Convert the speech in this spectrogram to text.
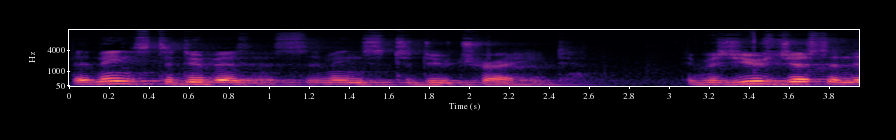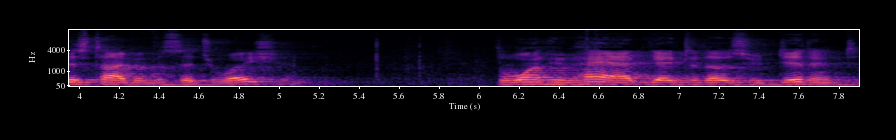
It means to do business, it means to do trade. It was used just in this type of a situation. The one who had gave to those who didn't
